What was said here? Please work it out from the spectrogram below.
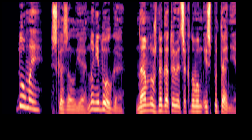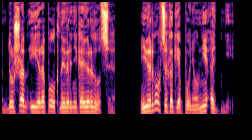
— Думай, — сказал я, — но недолго. Нам нужно готовиться к новым испытаниям. Душан и Ярополк наверняка вернутся. И вернутся, как я понял, не одни.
